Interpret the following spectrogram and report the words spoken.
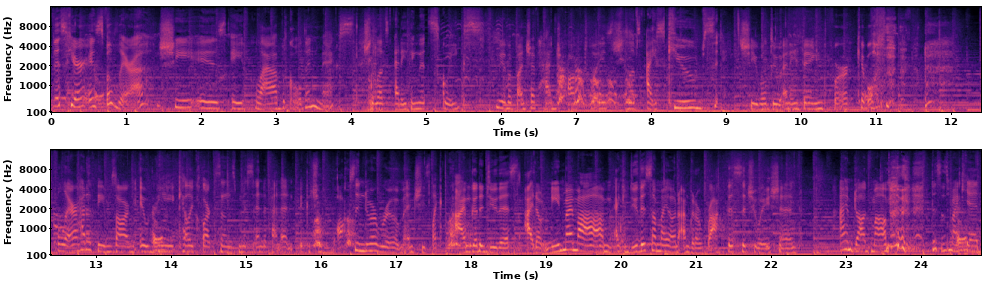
This here is Valera. She is a lab golden mix. She loves anything that squeaks. We have a bunch of hedgehog toys. She loves ice cubes. She will do anything for kibble. Valera had a theme song, it would be Kelly Clarkson's Miss Independent because she walks into a room and she's like, I'm gonna do this. I don't need my mom. I can do this on my own. I'm gonna rock this situation. I am dog mom. this is my kid.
